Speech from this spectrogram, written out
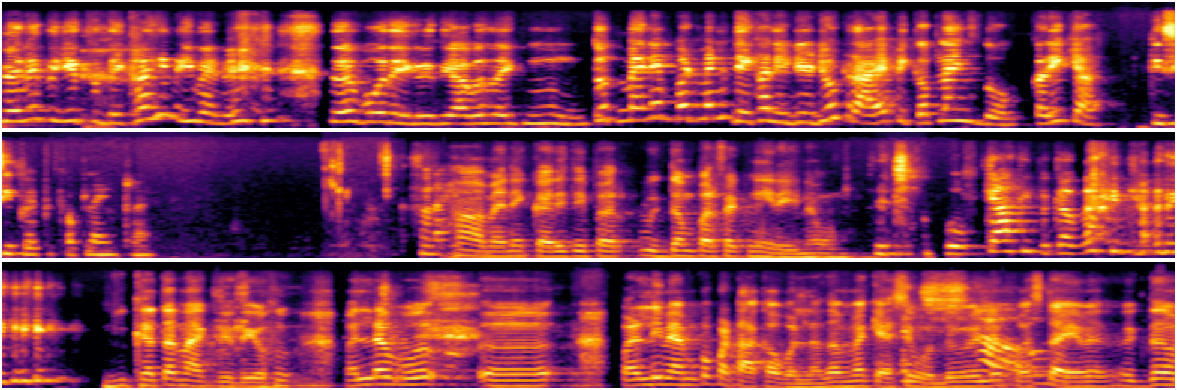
मैंने तो ये तो देखा ही नहीं मैंने। तो मैं वो देख रही थी आई वाज लाइक तो मैंने बट मैंने देखा नहीं। Did you try pickup lines दो करी क्या किसी पे पिकअप लाइन ट्राई हाँ मैंने करी थी पर एकदम परफेक्ट नहीं रही ना वो। वो क्या थी पिकअप लाइन क्या थी? खतरनाक थी थी वो। मतलब वो परली मैम को पटाखा बोलना था। मैं कैसे बोल दूँ? मेरे अच्छा, फ़र्स्ट टाइम एकदम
